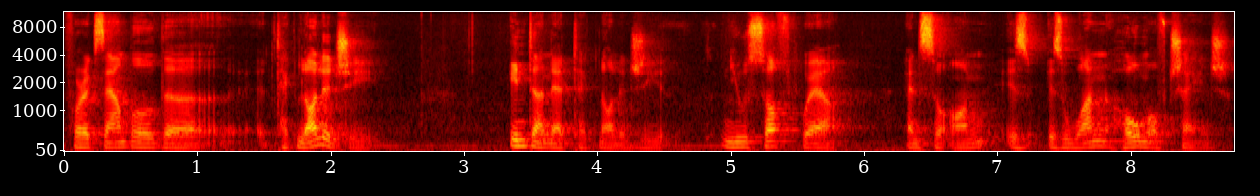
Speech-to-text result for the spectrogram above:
For example, the technology, internet technology, new software and so on is, is one home of change.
